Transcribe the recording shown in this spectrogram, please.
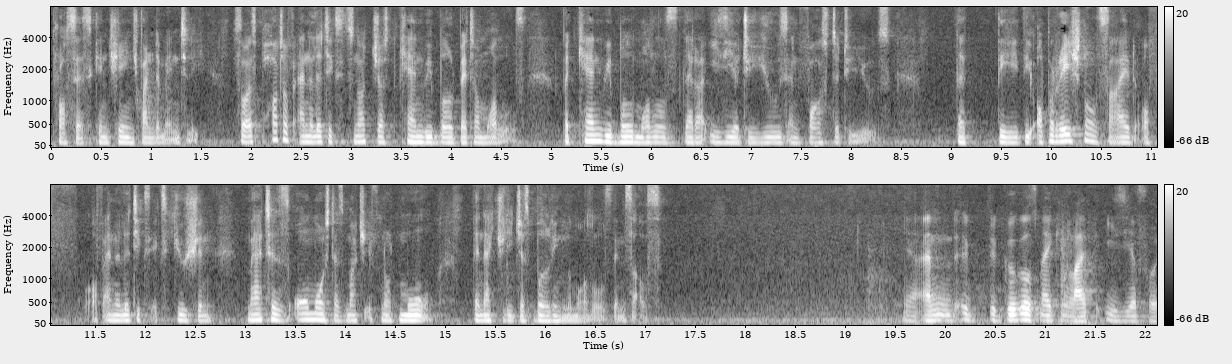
process can change fundamentally. So as part of analytics, it's not just can we build better models, but can we build models that are easier to use and faster to use? That the, the operational side of, of analytics execution matters almost as much, if not more, than actually just building the models themselves. Yeah, and uh, Google's making life easier for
